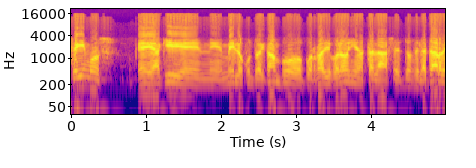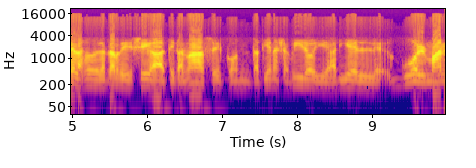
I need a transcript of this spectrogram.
Seguimos eh, aquí en eh, Melo junto al campo por Radio Colonia hasta las 2 eh, de la tarde. A las 2 de la tarde llega Tecalmás con Tatiana Shapiro y Ariel Goldman.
